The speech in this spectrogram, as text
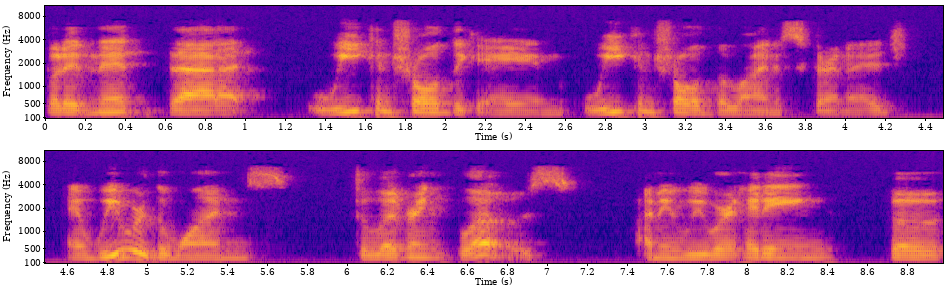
but it meant that we controlled the game, we controlled the line of scrimmage, and we were the ones delivering blows. I mean, we were hitting both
